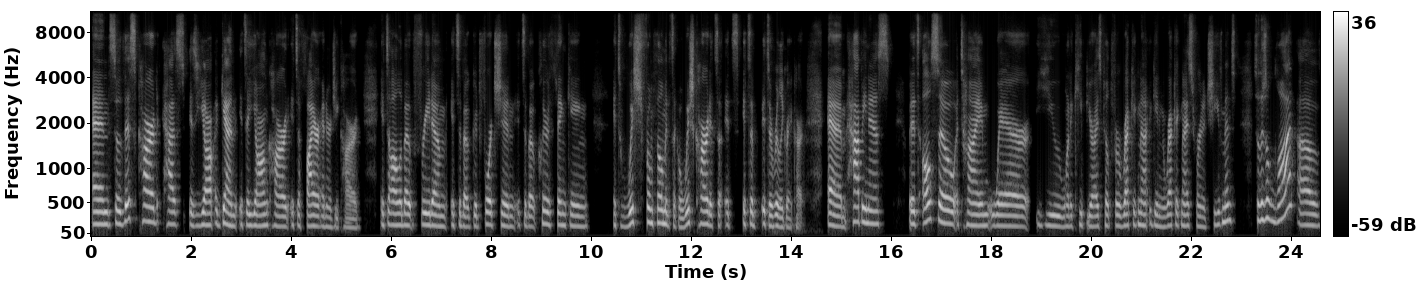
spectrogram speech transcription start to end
And so this card has is yang again, it's a yang card, it's a fire energy card. It's all about freedom, it's about good fortune, it's about clear thinking, it's wish fulfillment, it's like a wish card. It's a it's it's a it's a really great card. Um happiness, but it's also a time where you want to keep your eyes peeled for recognize, getting recognized for an achievement. So there's a lot of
